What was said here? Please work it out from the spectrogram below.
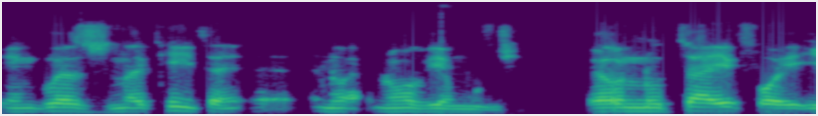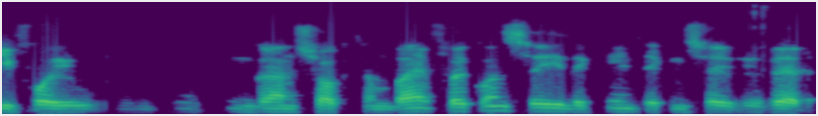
ingleses na quinta eh, não, não havia muitos. Eu notei, foi, e foi um grande choque também, foi quando saí da quinta e comecei a viver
